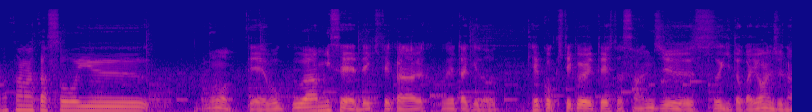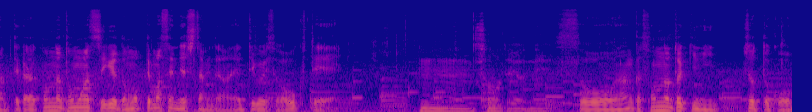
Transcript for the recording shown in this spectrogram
なかなかそういうものって僕は店できてから増えたけど結構来てくれてる人30過ぎとか40になってからこんな友達できると思ってませんでしたみたいなの言ってくれる人が多くて。うんそうだよね。そうなんかそんな時にちょっとこ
